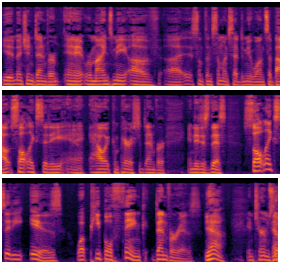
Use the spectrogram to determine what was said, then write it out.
You mentioned Denver, and it reminds me of uh, something someone said to me once about Salt Lake City and how it compares to Denver. And it is this Salt Lake City is what people think Denver is. Yeah. In terms Yeah.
